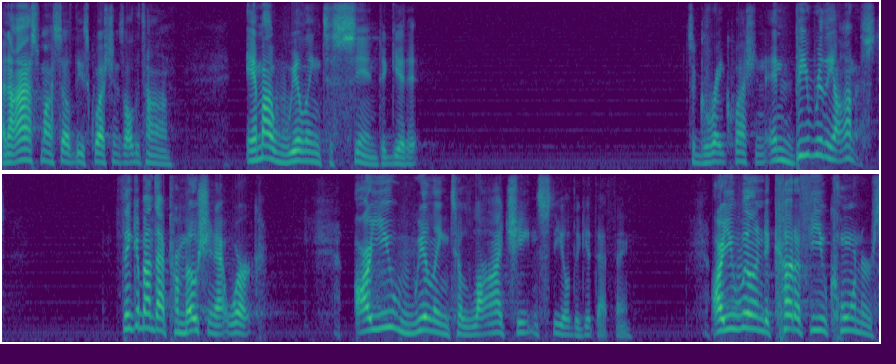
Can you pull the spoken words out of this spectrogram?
and I ask myself these questions all the time Am I willing to sin to get it? It's a great question. And be really honest. Think about that promotion at work. Are you willing to lie, cheat, and steal to get that thing? Are you willing to cut a few corners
